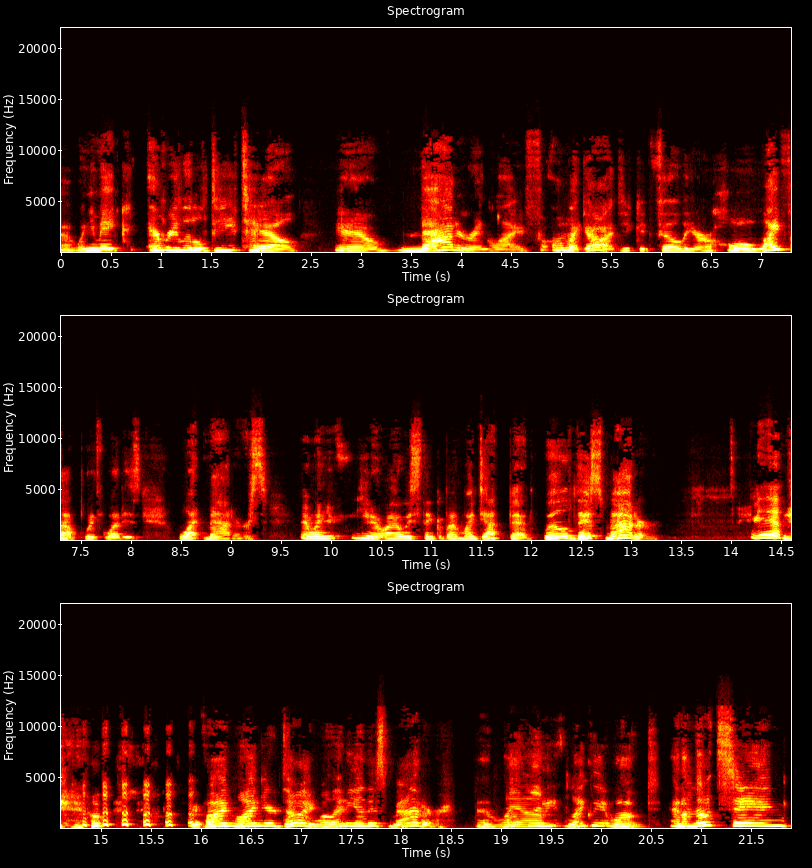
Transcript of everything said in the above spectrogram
Uh, when you make every little detail you know matter in life oh my god you could fill your whole life up with what is what matters and when you you know i always think about my deathbed. Will this matter? Yeah. You know, if i'm lying here dying will any of this matter? And likely yeah. likely it won't. And i'm not saying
